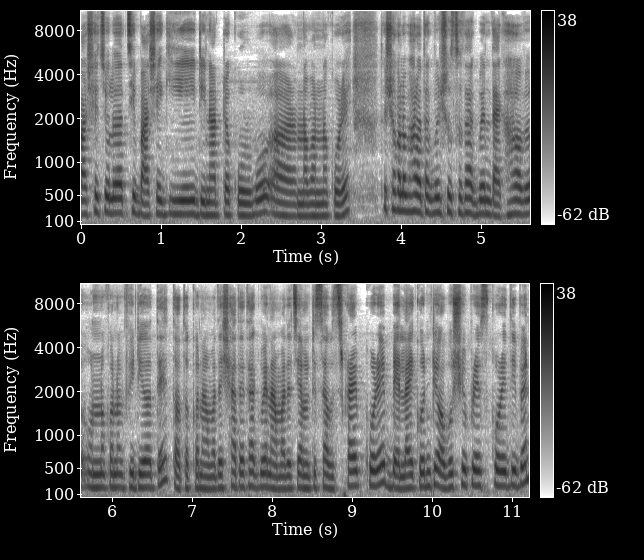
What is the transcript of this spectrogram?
বাসে চলে যাচ্ছি। বাসে গিয়েই ডিনারটা করব রান্নাবান্না করে। তো সকালে ভালো থাকবেন, সুস্থ থাকবেন। দেখা হবে অন্য কোনো ভিডিওতে। ততক্ষণ আমাদের সাথে থাকবেন। আমাদের চ্যানেলটি সাবস্ক্রাইব করে বেল আইকনটি অবশ্যই প্রেস করে দিবেন।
